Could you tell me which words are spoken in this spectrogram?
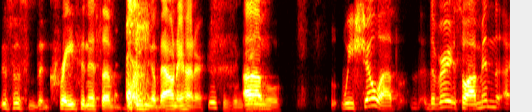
this was the craziness of being a bounty hunter. This is incredible. Um, we show up the very so I'm in the.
